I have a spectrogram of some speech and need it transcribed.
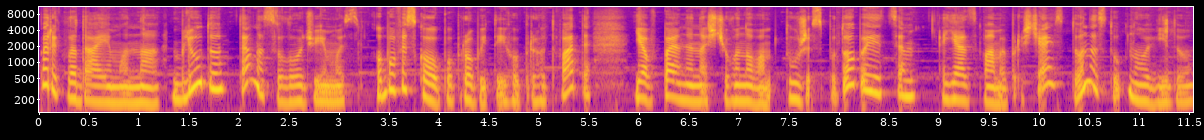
перекладаємо на блюдо та насолоджуємось. Обов'язково попробуйте його приготувати. Я впевнена, що воно вам дуже сподобається. А я з вами прощаюсь до наступного відео.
